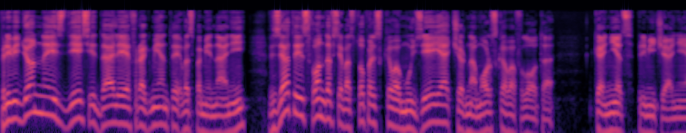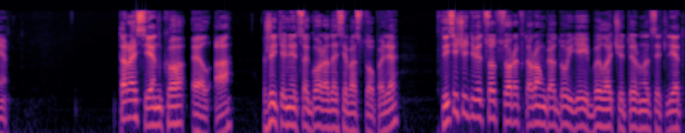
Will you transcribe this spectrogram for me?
приведенные здесь и далее фрагменты воспоминаний, взяты из фондов Севастопольского музея Черноморского флота. Конец примечания. Тарасенко Л.А жительница города Севастополя. В 1942 году ей было 14 лет,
